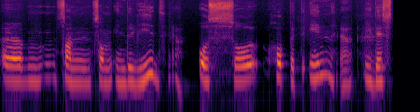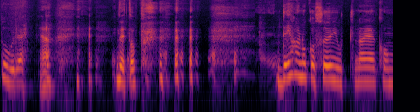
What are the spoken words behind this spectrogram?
Um, sånn som individ. Ja. Og så hoppet inn ja. i det store. Ja, nettopp. det har nok også gjort når jeg kom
